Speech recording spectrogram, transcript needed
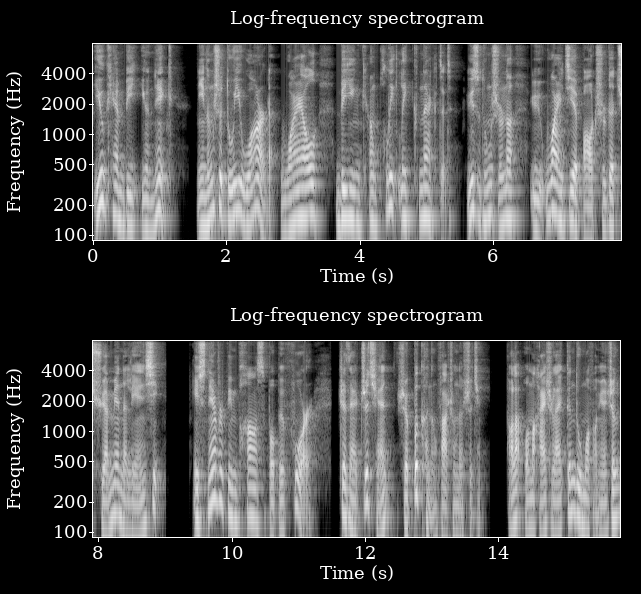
You can be unique，你能是独一无二的，while being completely connected。与此同时呢，与外界保持着全面的联系。It's never been possible before，这在之前是不可能发生的事情。好了，我们还是来跟读模仿原声。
